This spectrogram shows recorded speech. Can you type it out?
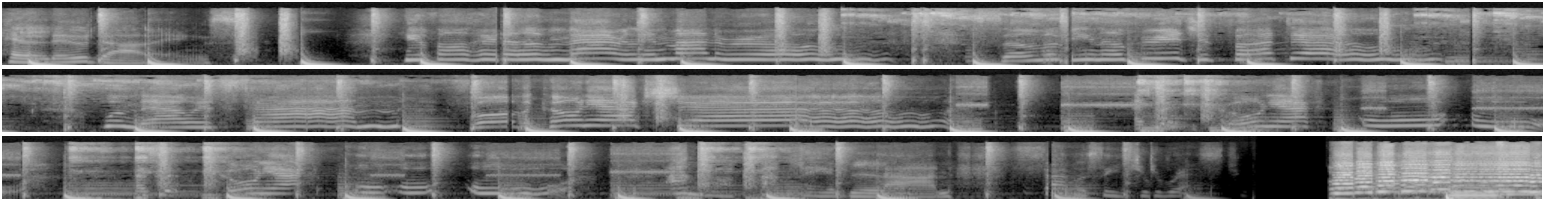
Hello, darlings. You've all heard of Marilyn Monroe. Some of you know Bridget Bardot. Well, now it's time for the cognac show. I said cognac, ooh, ooh. I said cognac, ooh, ooh, ooh. I'm your bubbly blonde, fabulously dressed. Welcome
